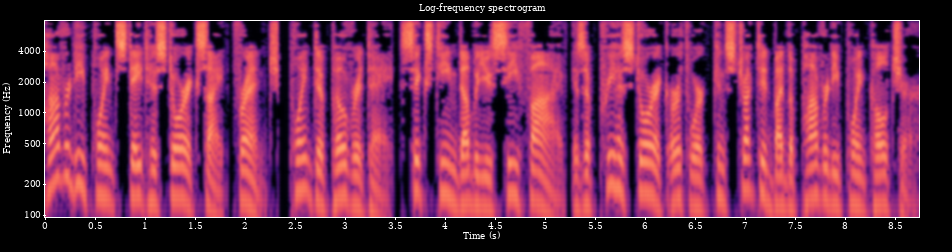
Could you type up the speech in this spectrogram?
Poverty Point State Historic Site French, Point de Pauvreté, 16 WC5 is a prehistoric earthwork constructed by the Poverty Point culture.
